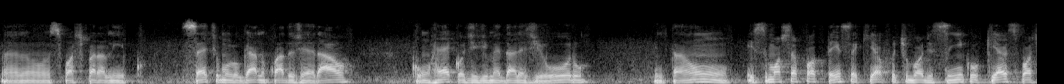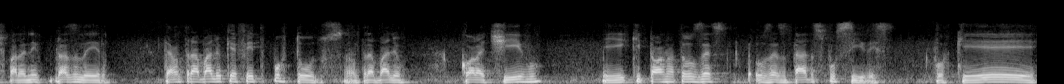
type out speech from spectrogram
no esporte paralímpico. Sétimo lugar no quadro geral, com recorde de medalhas de ouro. Então, isso mostra a potência que é o futebol de cinco, que é o esporte paralímpico brasileiro. Então, é um trabalho que é feito por todos, é um trabalho coletivo e que torna todos os resultados possíveis. Porque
